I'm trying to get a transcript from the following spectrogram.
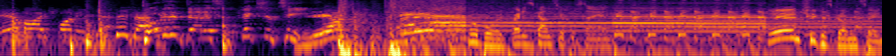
Am I funny yet? Pizza. Go to the dentist and fix your teeth. Oh boy. Freddy's gone Super Saiyan. Pizza, pizza, pizza, pizza, pizza. And Chica's gone insane.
